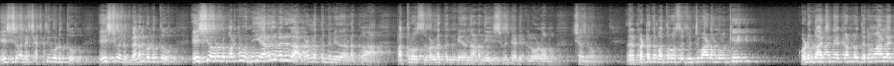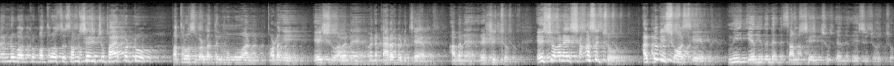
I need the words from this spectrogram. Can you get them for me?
യേശു ശക്തി കൊടുത്തു. യേശുവിന് ബലം കൊടുത്തു. യേശു അവനോട് പറഞ്ഞു നീ ഇറങ്ങി വരിക വെള്ളത്തിന്റെ മീത് നടക്കുക. പത്രോസ് വെള്ളത്തിന്റെ മീത് നടന്ന് യേശുവിന്റെ അടുക്കലോളം ചെന്നു. എന്നാൽ പെട്ടെന്ന് പത്രോസ് ചുറ്റുപാടും നോക്കി. കൊടുങ്കാറ്റിനെ കണ്ടു തിരുമാലിനെ കണ്ടു പത്രോസ് സംശയിച്ചു ഭയപ്പെട്ടു. പത്രോസ് വെള്ളത്തിൽ മുങ്ങുവാൻ തുടങ്ങി. യേശു അവനെ അവനെ കര പിടിച്ച് അവനെ രക്ഷിച്ചു. യേശു അവനെ ശാസിച്ചു. അല്പവിശ്വാസിയെ നീ എന്തിന് സംശയിച്ചു? എന്ന് യേശു ചോദിച്ചു.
